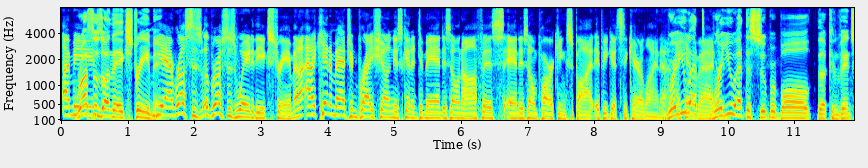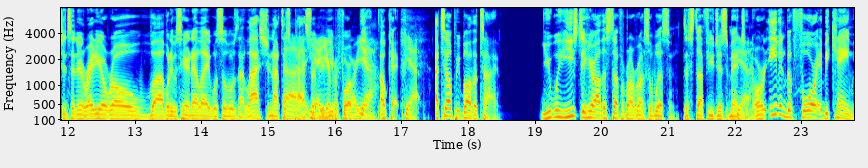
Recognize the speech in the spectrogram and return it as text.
I mean, Russell's on the extreme end. Yeah, Russ is Russ is way to the extreme, and I, and I can't imagine Bryce Young is going to demand his own office and his own parking spot if he gets to Carolina. Were you at imagine. Were you at the Super Bowl, the convention center, Radio Row uh, when he was here in L.A. Was was that last year? Not this Uh, past yeah, year year before. before, yeah. Okay. Yeah. I tell people all the time. You we used to hear all the stuff about Russell Wilson, the stuff you just mentioned, Yeah. or even before it became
